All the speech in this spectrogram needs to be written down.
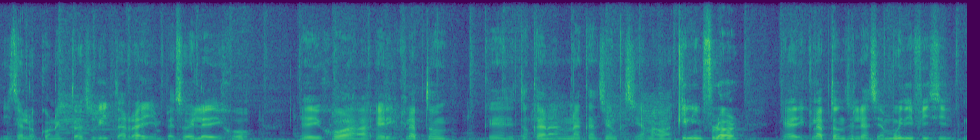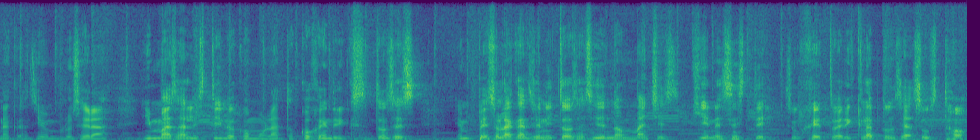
y se lo conectó a su guitarra y empezó y le dijo, le dijo a Eric Clapton que tocaran una canción que se llamaba Killing Floor, que a Eric Clapton se le hacía muy difícil, una canción bluesera, y más al estilo como la tocó Hendrix. Entonces empezó la canción y todos así de no manches, ¿quién es este sujeto? Eric Clapton se asustó,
